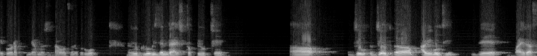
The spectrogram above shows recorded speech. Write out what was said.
এই প্রোডাক্ট নিয়ে আপনার সাথে আলোচনা করব। আসলে গ্লোবিজেন ডায়াস্টপটি হচ্ছে যে আগে বলছি যে ভাইরাস,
